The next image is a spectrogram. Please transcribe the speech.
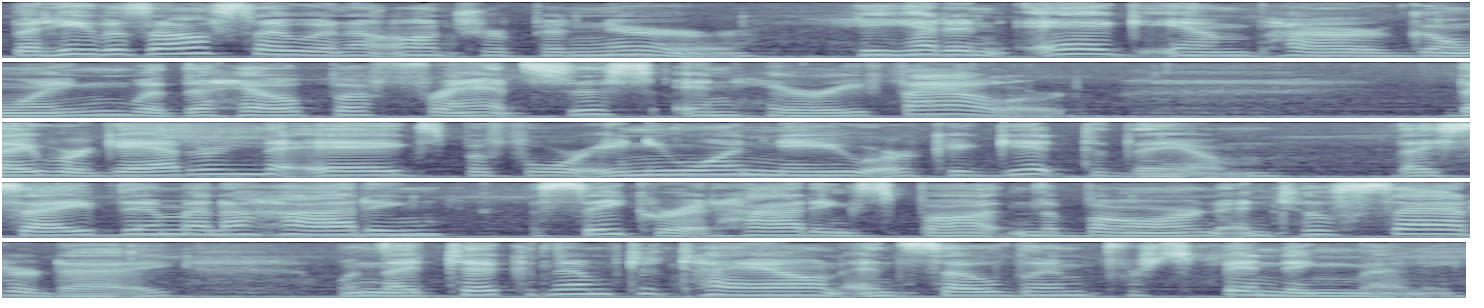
But he was also an entrepreneur. He had an egg empire going with the help of Francis and Harry Fowler. They were gathering the eggs before anyone knew or could get to them. They saved them in a hiding, a secret hiding spot in the barn until Saturday, when they took them to town and sold them for spending money.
